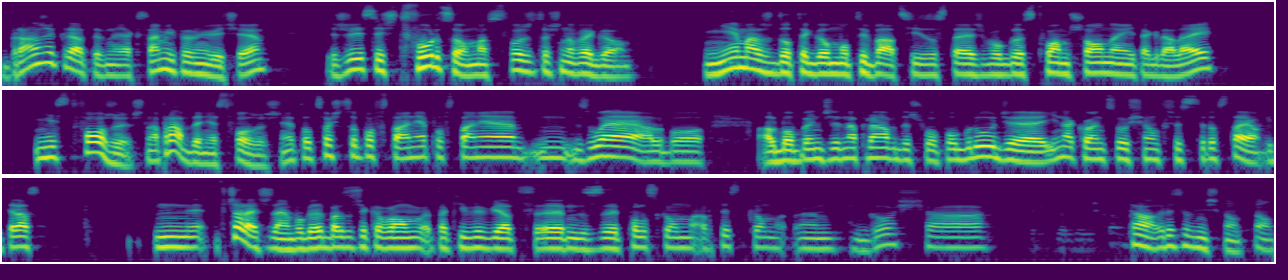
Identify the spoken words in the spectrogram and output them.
W branży kreatywnej, jak sami pewnie wiecie, jeżeli jesteś twórcą, masz stworzyć coś nowego, nie masz do tego motywacji, zostajesz w ogóle stłamszony i tak dalej, nie stworzysz, naprawdę nie stworzysz. Nie? To coś, co powstanie, powstanie mm, złe albo, albo będzie naprawdę szło po grudzie i na końcu się wszyscy rozstają. I teraz wczoraj czytałem w ogóle bardzo ciekawą taki wywiad z polską artystką Gosia. Rysowniczką? Tak, rysowniczką, tą.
